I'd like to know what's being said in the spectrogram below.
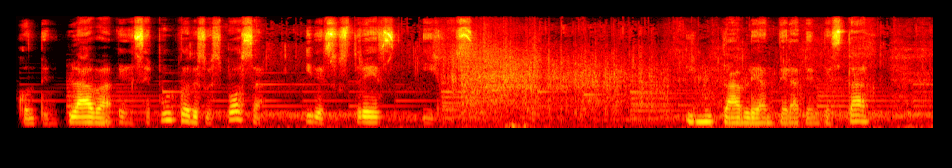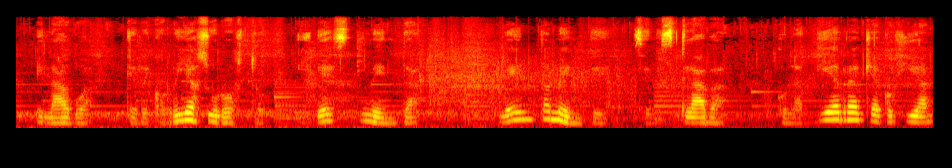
contemplaba el sepulcro de su esposa y de sus tres hijos. Inmutable ante la tempestad, el agua que recorría su rostro y vestimenta lentamente se mezclaba con la tierra que acogía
